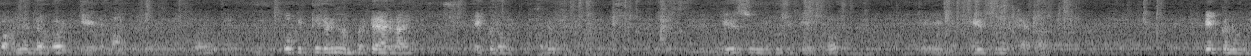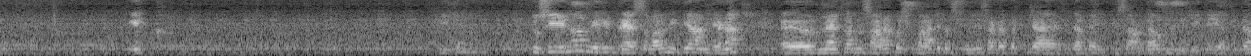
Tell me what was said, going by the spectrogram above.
18814 ਉਹ ਉਹ ਕਿੱਥੇ ਜਿਹੜੇ ਨੰਬਰ ਟੈਗ ਲਾਏ? ਇੱਕ ਦੋ। ਇਹ ਸੂਟ ਤੁਸੀਂ ਦੇਖ ਲਓ। ਇਹ ਇਹ ਸੂਟ ਹੈਗਾ ਇੱਕ ਨੰਬਰ। ਇੱਕ। ਠੀਕ ਹੈ ਨਾ? ਤੁਸੀਂ ਨਾ ਮੇਰੀ ਡਰੈਸ ਵੱਲ ਨਹੀਂ ਧਿਆਨ ਦੇਣਾ। ਮੈਂ ਤੁਹਾਨੂੰ ਸਾਰਾ ਕੁਝ ਬਾਅਦ ਚ ਦੱਸੂਗੀ। ਸਾਡਾ ਬੱਚਾ ਹੈ ਜਿਹਦਾ 35 ਸਾਲ ਦਾ, ਉਹ ਮੰਜੇ ਤੇ ਆ ਜਿਹਦਾ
